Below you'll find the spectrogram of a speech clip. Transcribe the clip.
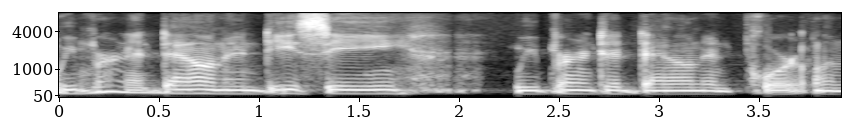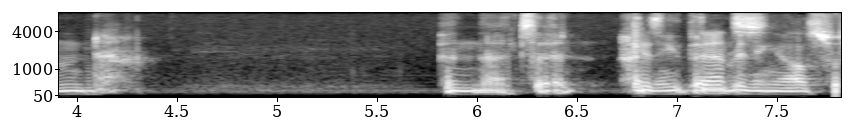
We burned it down in D.C. We burnt it down in Portland, and that's it. I think that everything else,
